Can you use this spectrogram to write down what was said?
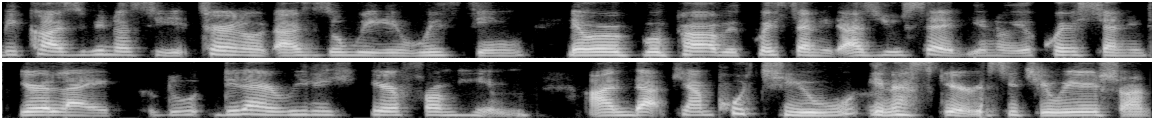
because we don't see it turn out as the way we think, then we'll, we'll probably question it. As you said, you know, you question it. You're like, did I really hear from him? And that can put you in a scary situation.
